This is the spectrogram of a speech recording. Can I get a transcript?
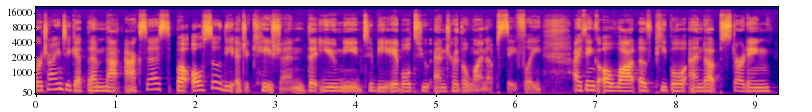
we're trying to get them that access, but also the education that you need to be able to enter the lineup safely. I think a lot of people end up starting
